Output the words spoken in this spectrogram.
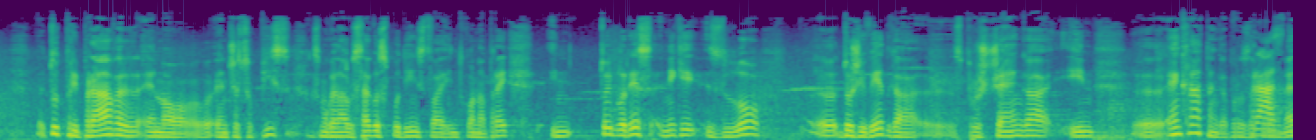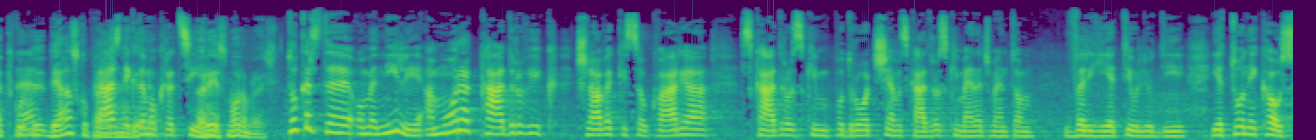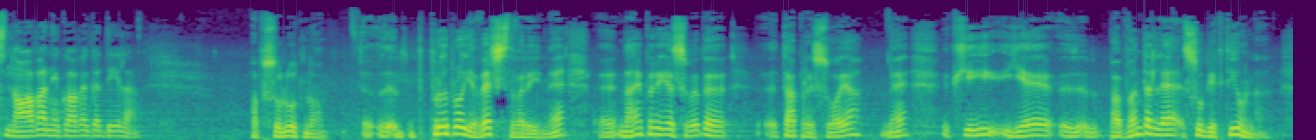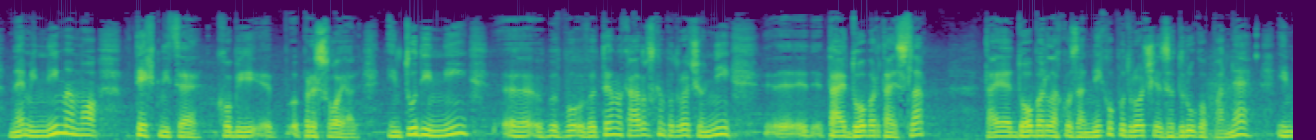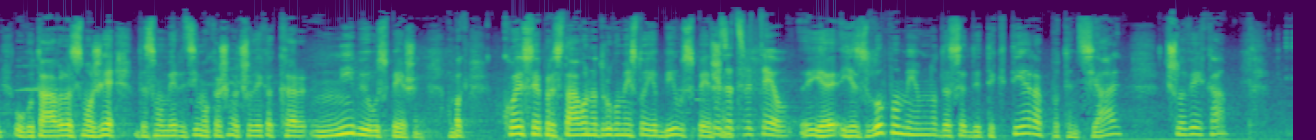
tudi pripravili eno, en časopis, ki smo ga dali vsa gospodinstva in tako naprej. In to je bilo res nekaj zelo eh, doživetega, eh, sproščenega in eh, enkratnega. Praznik, Tako, ne? dejansko praznik. Praznik demokracije. Res, moram reči. To, kar ste omenili, a mora kadrovik, človek, ki se ukvarja s kadrovskim področjem, s kadrovskim menedžmentom, verjeti v ljudi, je to neka osnova njegovega dela? Absolutno. Pravzaprav je več stvari. Ne? Najprej je seveda ta presoja, ne? ki je pa vendarle subjektivna. Ne? Mi nimamo tehnice, ko bi eh, presojali. In tudi ni eh, v tem kadrovskem področju, ni eh, ta je dober, ta je slab. Ta je dober lahko za neko področje, za drugo pa ne. In ugotavljali smo že, da smo imeli recimo kakšnega človeka, kar ni bil uspešen, ampak ko je se je predstavil na drugo mesto, je bil Je uspešen. zacvetel. Je, je zelo pomembno, da se detektira potencial človeka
